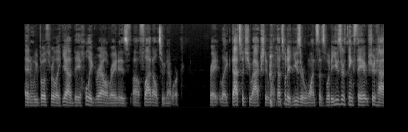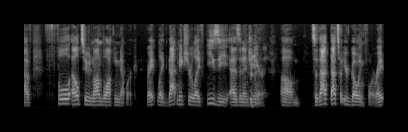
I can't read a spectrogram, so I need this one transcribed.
and we both were like yeah the holy grail right is uh, flat l2 network right? Like that's what you actually want. That's what a user wants. That's what a user thinks they should have. Full L2 non-blocking network, right? Like that makes your life easy as an engineer. Um, so that that's what you're going for, right?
